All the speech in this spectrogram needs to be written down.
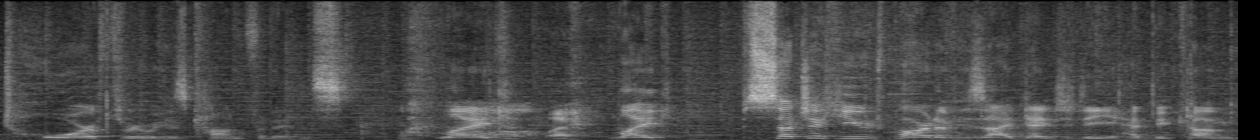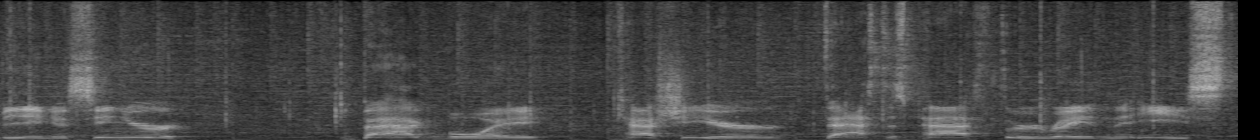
tore through his confidence. Like, Like like such a huge part of his identity had become being a senior bag boy, cashier, fastest pass through rate in the East.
